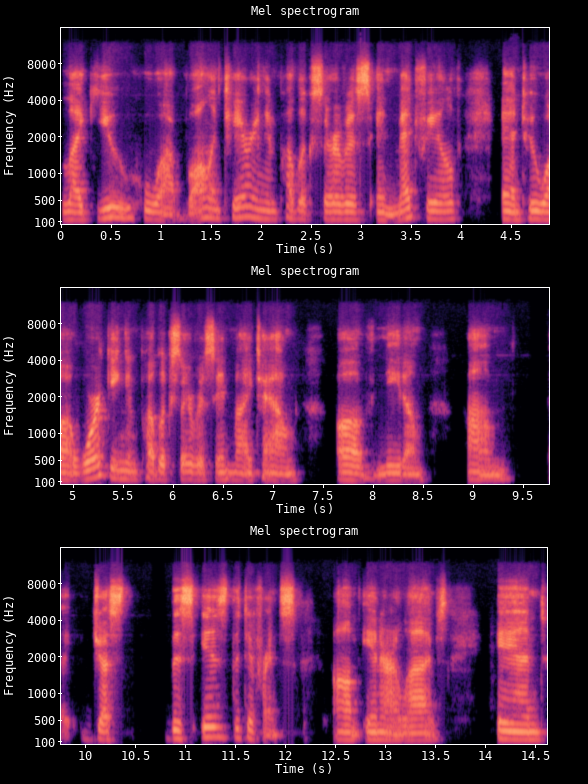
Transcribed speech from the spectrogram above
like you who are volunteering in public service in Medfield and who are working in public service in my town of Needham. Um, just this is the difference um, in our lives. And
